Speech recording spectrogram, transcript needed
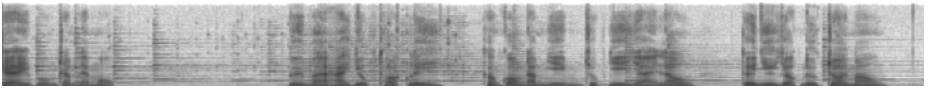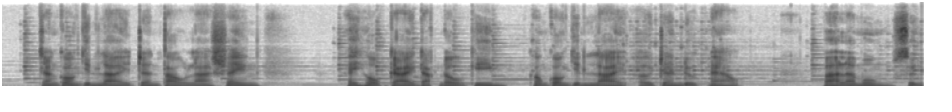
Kệ 401 Người mà ái dục thoát ly, Không còn đắm nhiễm chút gì dài lâu, Tự như giọt nước trôi mau Chẳng còn dính lại trên tàu lá sen Hay hột cải đặt đầu kim, Không còn dính lại ở trên được nào. Bà La Môn xứng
